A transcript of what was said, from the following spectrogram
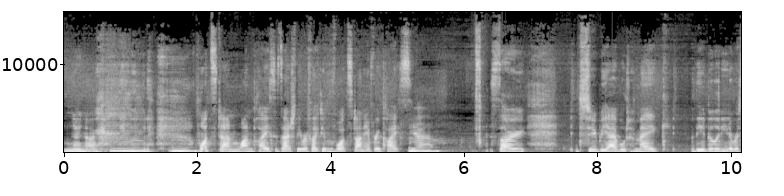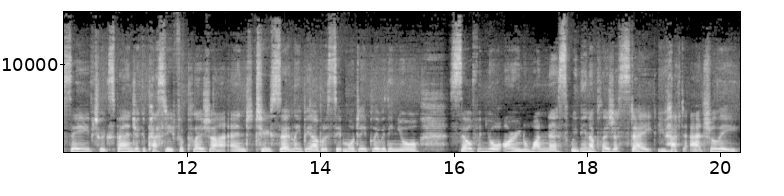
No, no. Mm. what's done one place is actually reflective of what's done every place. Yeah. So to be able to make the ability to receive, to expand your capacity for pleasure, and to certainly be able to sit more deeply within yourself and your own oneness within a pleasure state, you have to actually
